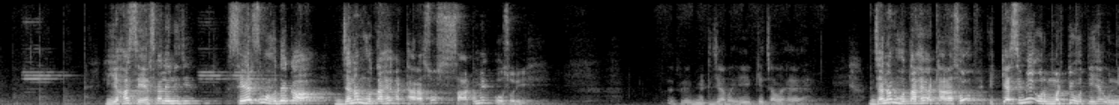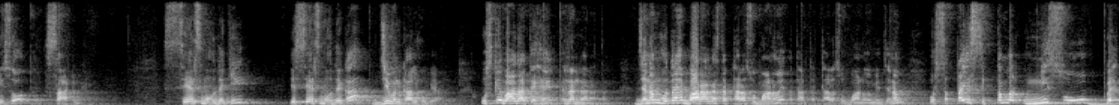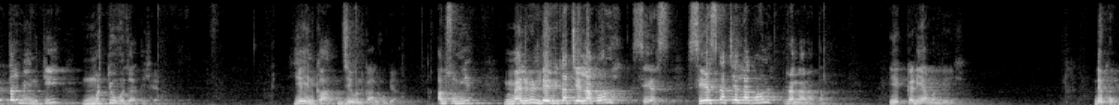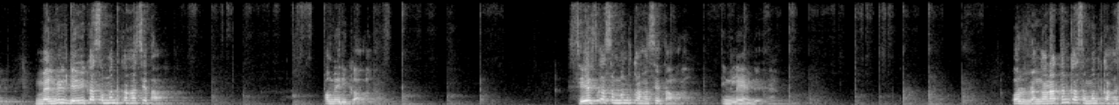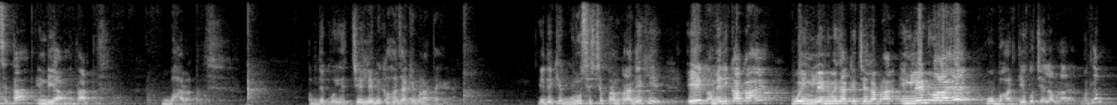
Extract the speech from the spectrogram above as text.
यहाँ शेयर्स का ले लीजिए। शेयर्स महोदय का जन्म होता है 1860 में। ओ सॉरी मिट जा भाई केचा है। जन्म होता है 1881 में और मृत्यु होती है 1960 में। शेयर्स महोदय की, ये शेयर्स महोदय का जीवन काल हो गया। उसके बाद आते हैं रंगानाथन। जन्म होता है 12 अगस्त अठारह अर्थात अठारह में जन्म, और 27 सितंबर 1972 में इनकी मृत्यु हो जाती है। यह इनका जीवन काल हो गया। अब सुनिए, मेलविल डेवी का चेला कौन? शेयर्स। शेयर्स का चेला कौन? रंगानाथन। ये कड़िया बन गई। देखो, मेलविल डेवी का संबंध कहाँ से था? अमेरिका। शेयर्स का संबंध कहाँ से था? इंग्लैंड। और रंगानाथन का संबंध कहाँ से था? इंडिया, अर्थात भारत। अब देखो, ये चेले भी कहाँ जाके बनाते हैं? ये देखिए, गुरु शिष्य परंपरा देखिए, एक अमेरिका का है, वो इंग्लैंड में जाके चेला बना रहा इंग्लैंड वाला है, वो भारतीय को चेला बना रहा है। मतलब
